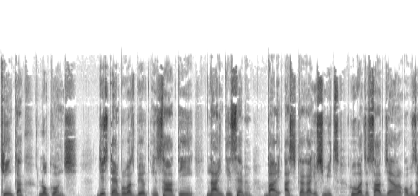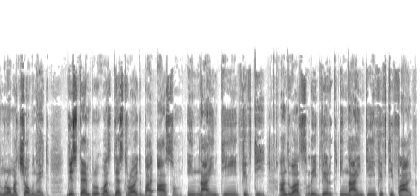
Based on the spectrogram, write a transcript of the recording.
Kinkaku Rokuonji. This temple was built in 1397 by Ashikaga Yoshimitsu, who was the third general of the Muromachi shogunate. This temple was destroyed by arson in 1950 and was rebuilt in 1955.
